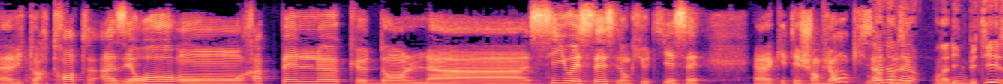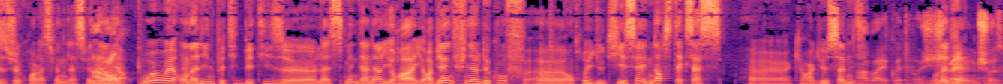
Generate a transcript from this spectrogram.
euh, victoire 30 à 0. On rappelle que dans la CUSA, c'est donc UTSA, euh, qui était champion, qui s'est imposé. Non, on a dit une bêtise, je crois, la semaine, la semaine ah dernière. Oui, oui, on a dit une petite bêtise euh, la semaine dernière. Il y aura, il y aura bien une finale de conf euh, entre UTSA et North Texas. qui aura lieu samedi. Ah bah écoute, j'ai jamais la même chose.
